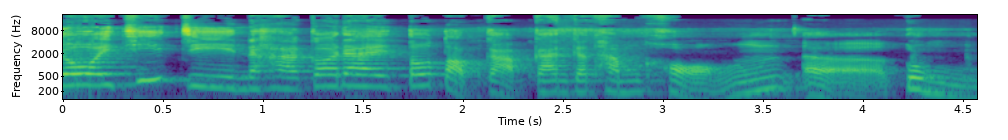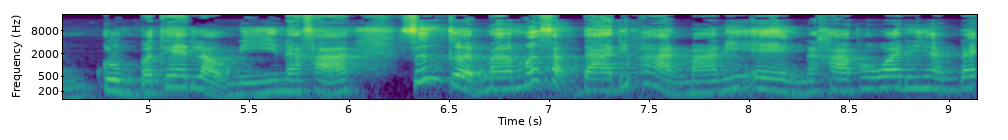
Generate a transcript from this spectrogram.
โดยที่จีนนะคะก็ได้โต้ตอบกับการกระทำของกลุ่มกลุ่มประเทศเหล่านี้นะคะ ซึ่งเกิดมาเมื่อสัปดาห์ที่ผ่านมานี่เองนะคะ เพราะว่าดิฉันได้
